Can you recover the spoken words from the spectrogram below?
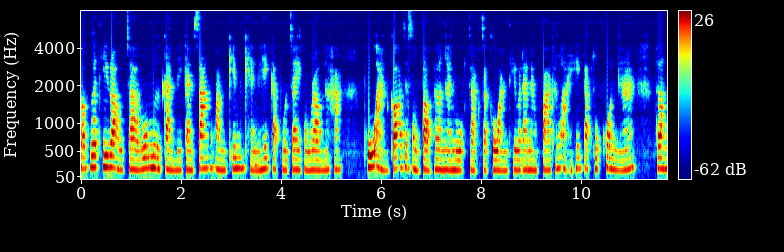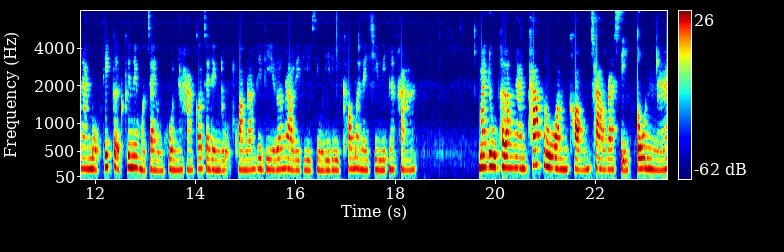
ก็เพื่อที่เราจะร่วมมือกันในการสร้างความเข้มแข็งให้กับหัวใจของเรานะคะ ผู้อ่านก็จะส่งต่อพลังงานบวกจากจักรวาลเทวดานางฟ้าทั้งหลายให้กับทุกคนนะ พลังงานบวกที่เกิดขึ้นในหัวใจของคุณนะคะ ก็จะดึงดูดความรักดีๆ เรื่องราวดีๆ สิ่งดีๆ เข้ามาในชีวิตนะคะ มาดูพลังงานภาพรวมของชาวราศีตุลนนะ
